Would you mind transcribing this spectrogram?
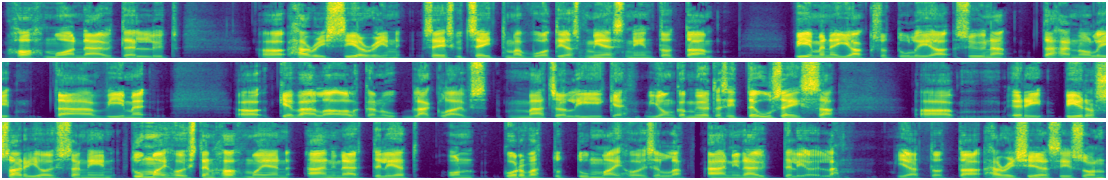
hahmoa näytellyt uh, Harry Shearin 77-vuotias mies, niin tota, viimeinen jakso tuli ja syynä tähän oli tämä viime keväällä alkanut Black Lives Matter-liike, jonka myötä sitten useissa eri piirrossarjoissa niin tummaihoisten hahmojen ääninäyttelijät on korvattu tummaihoisilla ääninäyttelijöillä. Ja tota, Harry Shearer siis on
